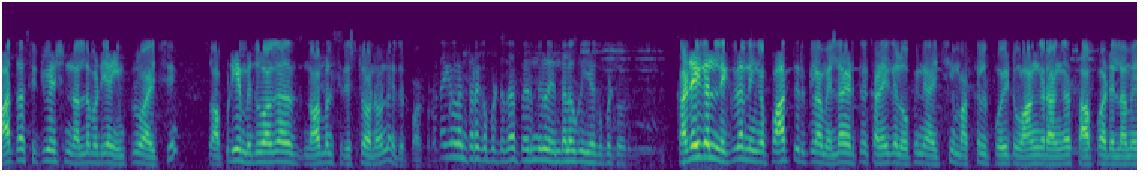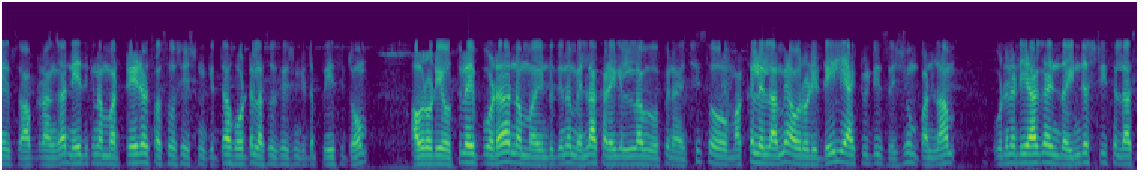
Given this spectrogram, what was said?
பார்த்தா சுச்சுவேஷன் நல்லபடியாக இம்ப்ரூவ் ஆயிடுச்சு. ஸோ அப்படியே மெதுவாக நார்மல்ஸ் ரிஸ்டோர் ஆனோன்னு எதிர்பார்க்குறோம். கடைகளும் திறக்கப்பட்டதா? பேருந்துகள் எந்த அளவுக்கு இயக்கப்பட்டு வருது? கடைகள் ரெகுலர் நீங்க பார்த்துருக்கலாம் எல்லா இடத்துலயும் கடைகள் ஓப்பன் ஆயிடுச்சு. மக்கள் போயிட்டு வாங்குறாங்க சாப்பாடு எல்லாமே சாப்பிட்றாங்க. நேற்றுக்கு நம்ம ட்ரேடர்ஸ் அசோசியேஷன் கிட்ட ஹோட்டல் அசோசியேஷன் கிட்ட பேசிட்டோம். அவருடைய ஒத்துழைப்போட நம்ம இன்று தினம் எல்லா கடைகள் எல்லாம் ஓப்பன் ஆயிடுச்சு. ஸோ மக்கள் எல்லாமே அவருடைய டெய்லி ஆக்டிவிட்டிஸ் ரெஸ்யூம் பண்ணலாம். உடனடியாக இந்த இண்டஸ்ட்ரீஸ் எல்லாம்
